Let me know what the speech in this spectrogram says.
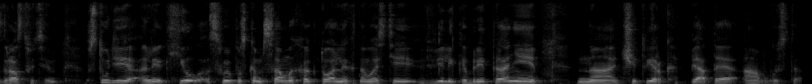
Здравствуйте. В студии Олег Хилл с выпуском самых актуальных новостей в Великобритании на четверг, 5 августа.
